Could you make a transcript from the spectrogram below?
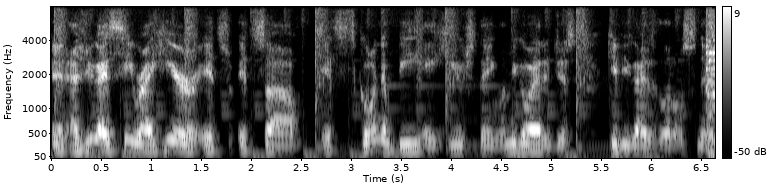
And as you guys see right here, it's it's uh it's going to be a huge thing. Let me go ahead and just give you guys a little snippet.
